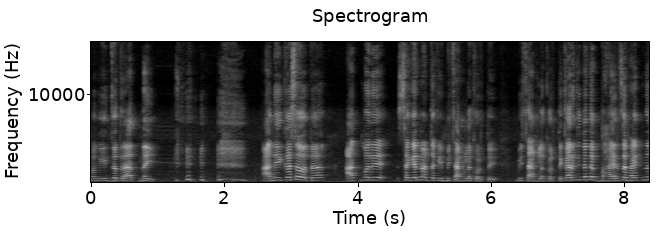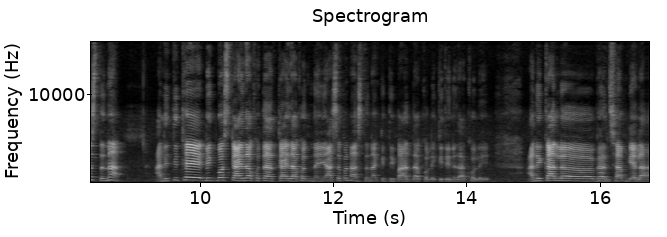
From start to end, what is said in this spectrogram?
मग इज्जत राहत नाही. आणि कसं होतं आतमध्ये सगळ्यांना वाटतं की मी चांगलं करतोय. मी चांगलं करते कारण की त्यांना बाहेरचं माहीत नसतं ना. आणि तिथे बिग बॉस काय दाखवतात काय दाखवत नाही असं पण असतं ना किती बाद दाखवले कितीने दाखवले. आणि काल घनश्याम गेला.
